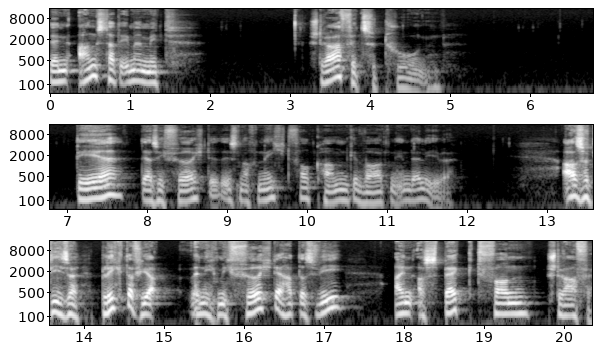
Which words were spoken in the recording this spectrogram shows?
Denn Angst hat immer mit Strafe zu tun. Der, der sich fürchtet, ist noch nicht vollkommen geworden in der Liebe. Also dieser Blick dafür, wenn ich mich fürchte, hat das wie ein Aspekt von Strafe.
